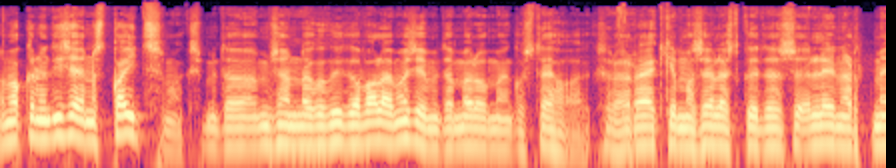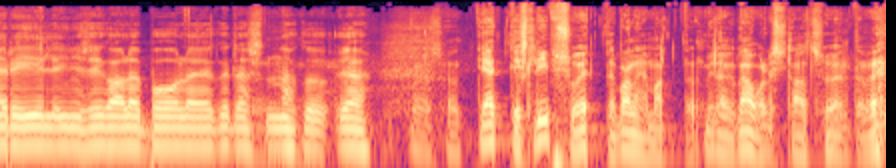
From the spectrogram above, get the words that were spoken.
No ma hakkan nüüd iseennast kaitsma, eks, mida, mis on nagu kõige valem asi, mida mälumängus teha, eks ole, rääkima sellest, kuidas Lennart Meri helines igale poole ja kuidas nagu jah. jättis lipsu ette panemata, midagi taolist tahad sa öelda või?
